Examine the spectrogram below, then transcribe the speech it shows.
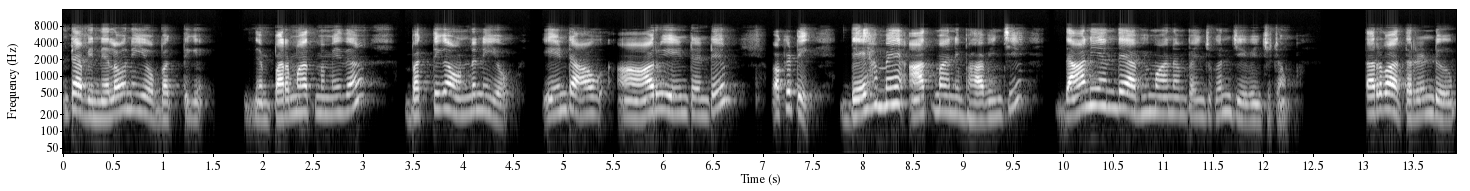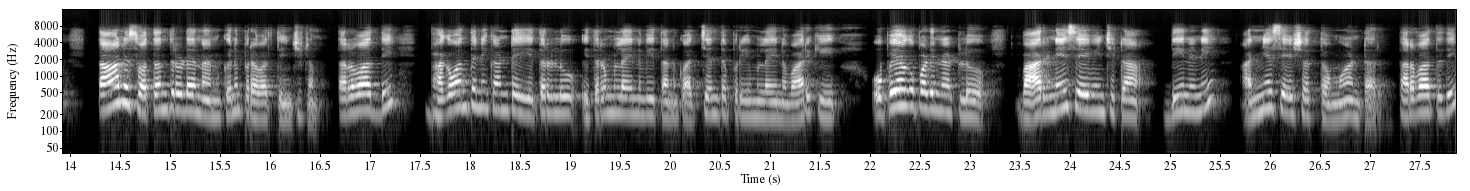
అంటే అవి నిలవనియో భక్తి పరమాత్మ మీద భక్తిగా ఉండనియో ఏంటి? ఆ ఆ ఆరు ఏంటంటే ఒకటి దేహమే ఆత్మ అని భావించి దాని అందే అభిమానం పెంచుకొని జీవించటం. తర్వాత రెండు తాను స్వతంత్రుడని అనుకుని ప్రవర్తించటం. తర్వాతది భగవంతుని కంటే ఇతరులు ఇతరములైనవి తనకు అత్యంత ప్రియములైన వారికి ఉపయోగపడినట్లు వారినే సేవించుట దీనిని అన్యశేషత్వము అంటారు. తర్వాతది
